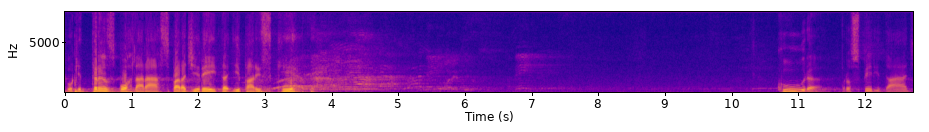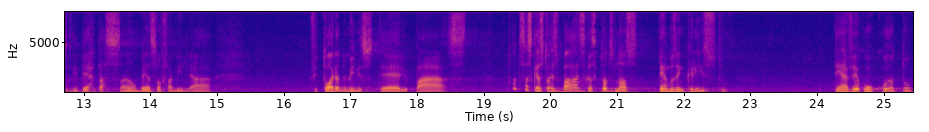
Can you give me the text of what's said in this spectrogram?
porque transbordarás para a direita e para a esquerda. Cura, prosperidade, libertação, bênção familiar vitória no ministério, paz, todas essas questões básicas que todos nós temos em Cristo, tem a ver com o quanto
